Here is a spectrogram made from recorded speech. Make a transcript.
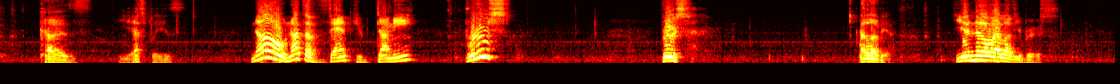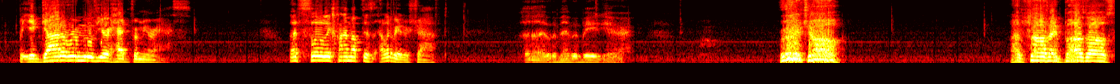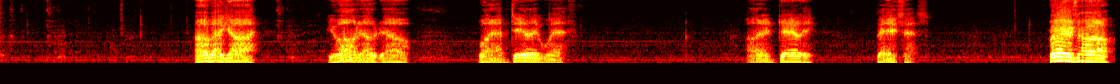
Cause yes, please. No, not the vent, you dummy. Bruce. Bruce. I love you. You know I love you, Bruce. But you gotta remove your head from your ass. Let's slowly climb up this elevator shaft. I remember being here. Rachel! I'm solving puzzles! Oh my god! You all don't know what I'm dealing with on a daily basis. Rachel!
